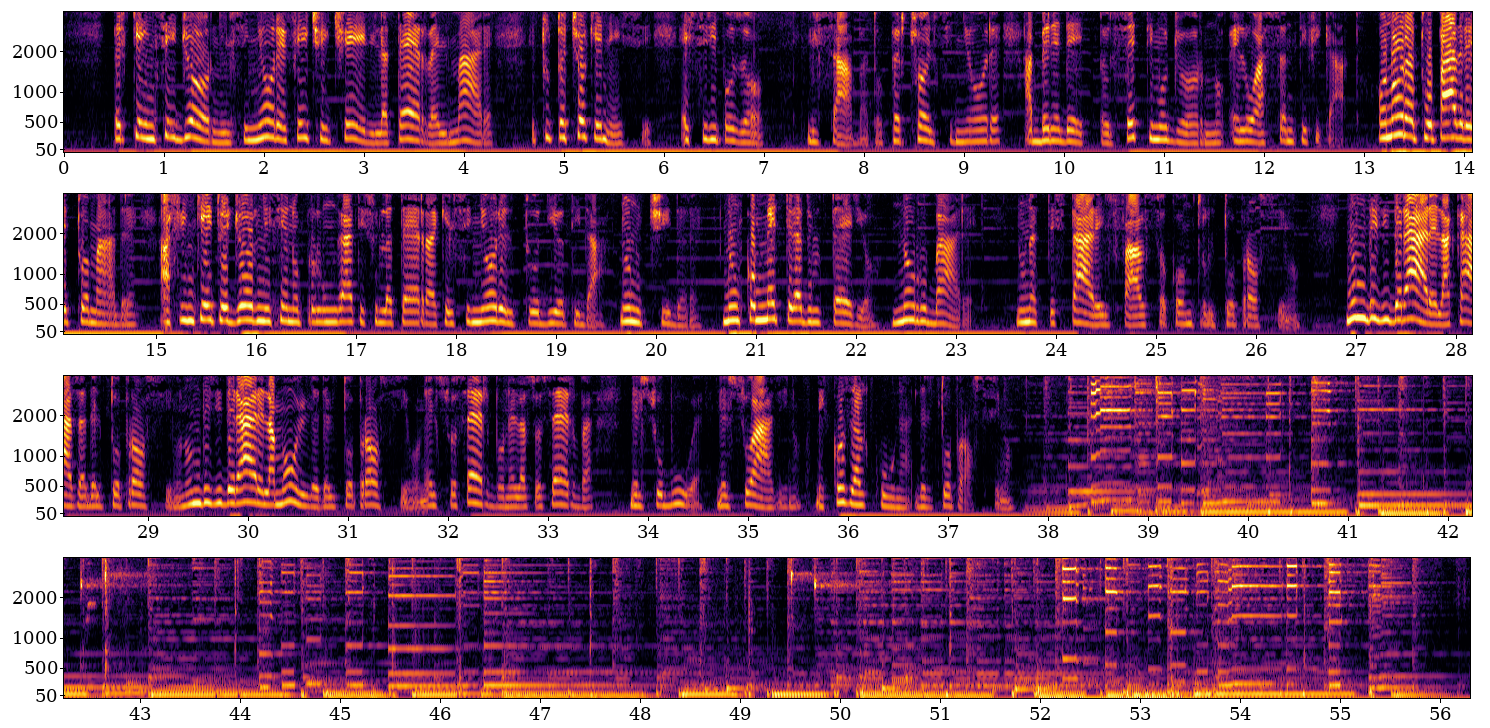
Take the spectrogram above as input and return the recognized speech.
perché in sei giorni il Signore fece i cieli, la terra, il mare e tutto ciò che è in essi, e si riposò il sabato, perciò il Signore ha benedetto il settimo giorno e lo ha santificato. Onora tuo padre e tua madre, affinché i tuoi giorni siano prolungati sulla terra che il Signore il tuo Dio ti dà. Non uccidere, non commettere adulterio, non rubare, non attestare il falso contro il tuo prossimo non desiderare la casa del tuo prossimo, non desiderare la moglie del tuo prossimo, né il suo servo, né la sua serva, né il suo bue, né il suo asino, né cosa alcuna del tuo prossimo.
